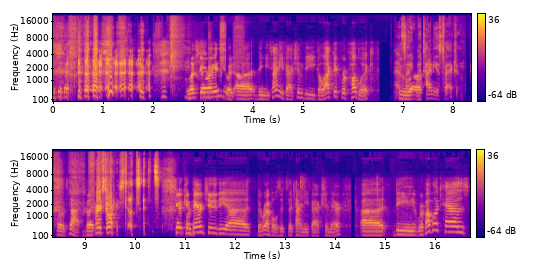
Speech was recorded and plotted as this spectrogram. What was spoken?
Let's go right into it. Uh, the tiny faction, the Galactic Republic. That's Who, not even uh, the tiniest faction. No, it's not. But First order still exists. Co- compared to the uh, the rebels, it's the tiny faction there. Uh, the Republic has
